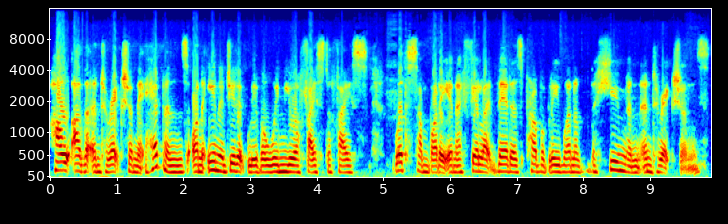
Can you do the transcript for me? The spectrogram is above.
whole other interaction that happens on an energetic level when you are face to face with somebody. And I feel like that is probably one of the human interactions.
